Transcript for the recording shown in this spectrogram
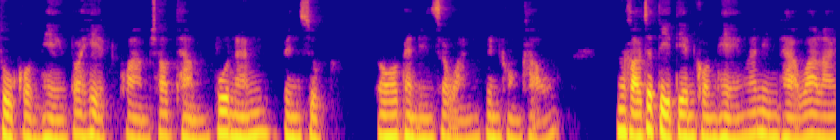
ถูกข่มเหงเพราะเหตุความชอบธรรมผู้นั้นเป็นสุข เพราะว่าแผ่นดินสวรรค์เป็นของเขา เมื่อเขาจะตีเตียนข่มเหงและนินทาว่าร้าย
